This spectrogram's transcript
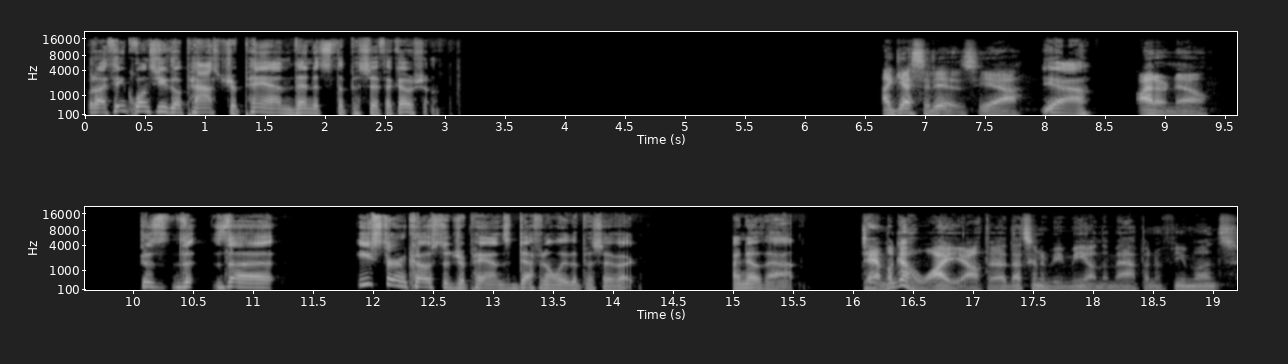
But I think once you go past Japan, then it's the Pacific Ocean. I guess it is. Yeah. Yeah, I don't know. because the the eastern coast of Japan's definitely the Pacific. I know that. Damn, look at Hawaii out there. That's gonna be me on the map in a few months.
